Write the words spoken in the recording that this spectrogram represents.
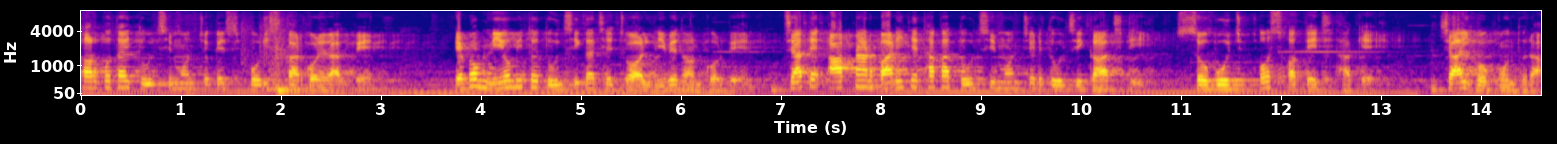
সর্বদাই তুলসী মঞ্চকে পরিষ্কার করে রাখবেন এবং নিয়মিত তুলসী গাছে জল নিবেদন করবেন, যাতে আপনার বাড়িতে থাকা তুলসী মঞ্চের তুলসী গাছটি সবুজ ও সতেজ থাকে। যাই হোক বন্ধুরা,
